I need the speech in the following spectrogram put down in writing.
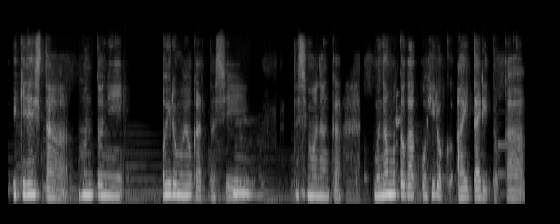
素敵でした。本当にお色も良かったし、うん、私もなんか胸元がこう広く開いたりとか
